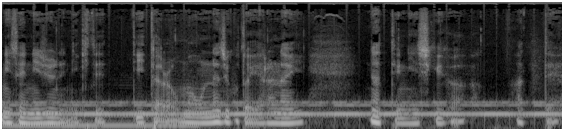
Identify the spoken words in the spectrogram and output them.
2020年に来ていたら、まあ、同じことはやらないなっていう認識があって、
